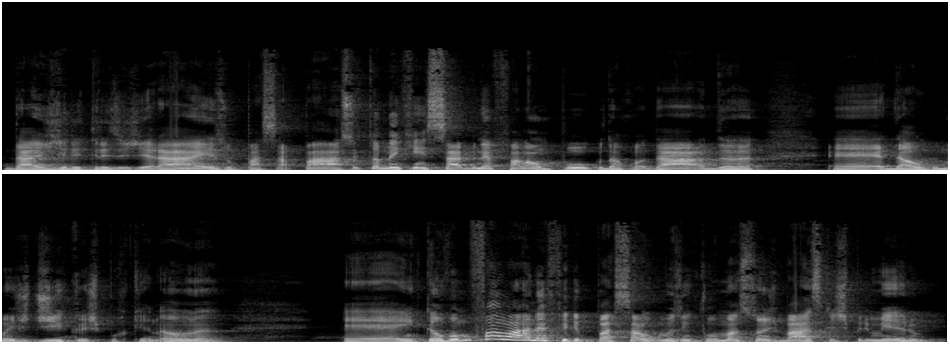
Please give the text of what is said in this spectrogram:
dar as diretrizes gerais, o passo a passo e também, quem sabe, né, falar um pouco da rodada, é, dar algumas dicas, por que não, né? É, então vamos falar, né, Felipe? Passar algumas informações básicas primeiro.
